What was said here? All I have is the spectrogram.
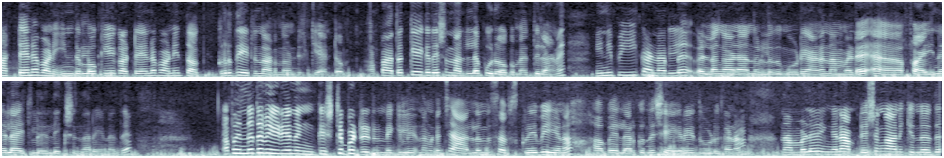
കട്ടേന്റെ പണി ഇന്റർലോക്കിങ് കട്ടേന്റെ പണി തകൃതിയായിട്ട് നടന്നുകൊണ്ടിരിക്കുകയാണ് കേട്ടോ. അപ്പോൾ അതൊക്കെ ഏകദേശം നല്ല പുരോഗമനത്തിലാണ്. ഇനിയിപ്പോൾ ഈ കിണറിൽ വെള്ളം കാണുക എന്നുള്ളതും കൂടിയാണ് നമ്മുടെ ഫൈനലായിട്ടുള്ള ലക്ഷ്യം എന്ന് പറയുന്നത്. അപ്പോൾ ഇന്നത്തെ വീഡിയോ നിങ്ങൾക്ക് ഇഷ്ടപ്പെട്ടിട്ടുണ്ടെങ്കിൽ നമ്മുടെ ചാനൽ ഒന്ന് സബ്സ്ക്രൈബ് ചെയ്യണം. അപ്പോൾ എല്ലാവർക്കും ഒന്ന് ഷെയർ ചെയ്ത് കൊടുക്കണം. നമ്മൾ ഇങ്ങനെ അപ്ഡേഷൻ കാണിക്കുന്നത്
